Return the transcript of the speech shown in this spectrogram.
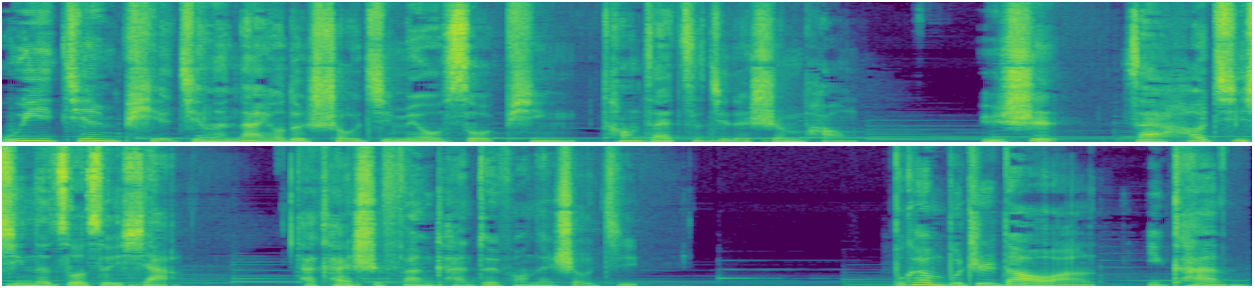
无意间瞥见了男友的手机没有锁屏，躺在自己的身旁。于是，在好奇心的作祟下，她开始翻看对方的手机。不看不知道啊，一看，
